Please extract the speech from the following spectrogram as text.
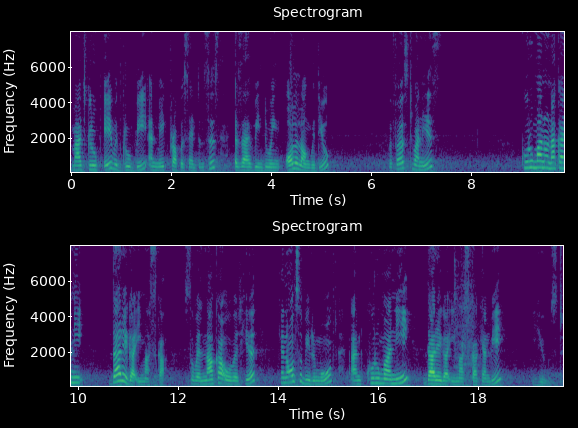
match group A with group B and make proper sentences as I have been doing all along with you. The first one is Kuruma no naka ni dare ga imasu ka? So, well naka over here can also be removed and kuruma ni dare ga imasu ka can be used.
